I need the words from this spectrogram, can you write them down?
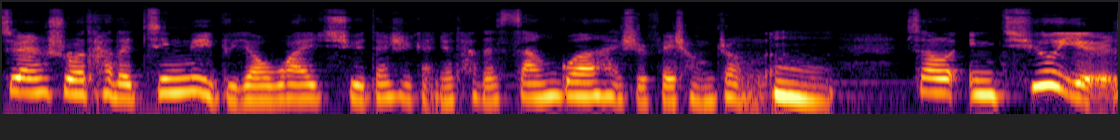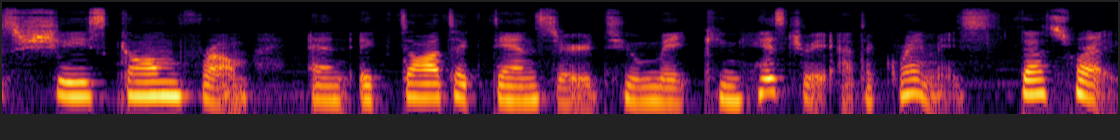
虽然说她的经历比较歪曲，但是感觉她的三观还是非常正的。嗯 So in two years, she's gone from an exotic dancer to making history at the Grammys. That's right。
